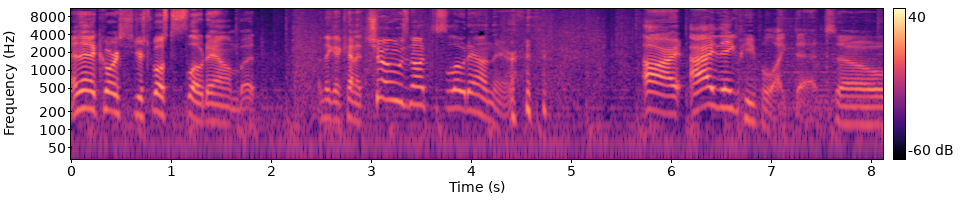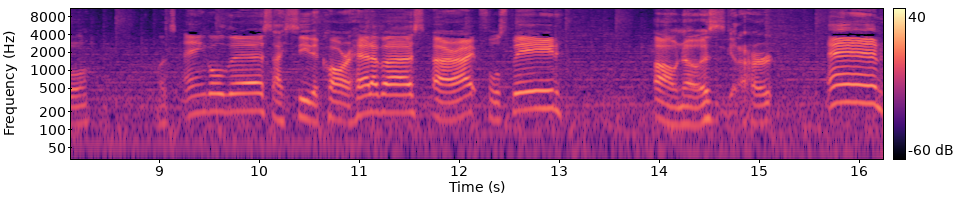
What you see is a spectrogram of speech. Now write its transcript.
And then, of course, you're supposed to slow down, but I think I kind of chose not to slow down there. All right, I think people like that. So let's angle this. I see the car ahead of us. All right, full speed. Oh no, this is gonna hurt. And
